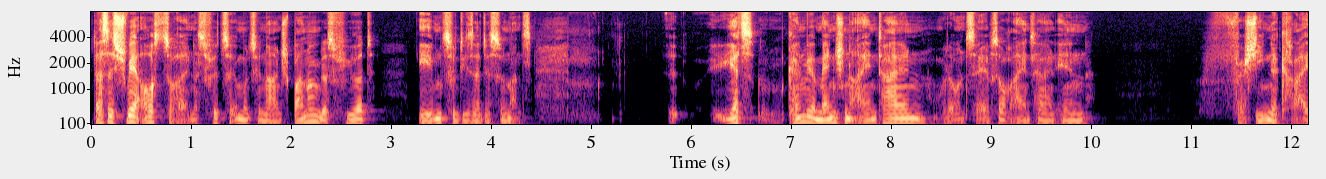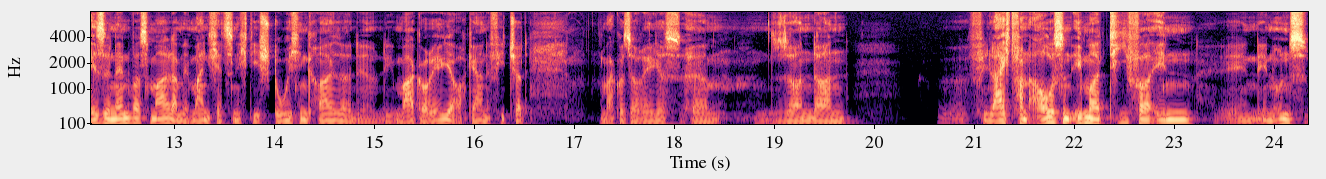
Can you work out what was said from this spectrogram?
Das ist schwer auszuhalten. Das führt zur emotionalen Spannung, das führt eben zu dieser Dissonanz. Jetzt können wir Menschen einteilen oder uns selbst auch einteilen in verschiedene Kreise, nennen wir es mal. Damit meine ich jetzt nicht die Stoichenkreise, die, die Marco Aurelius auch gerne featured, Marcus Aurelius, ähm, sondern äh, vielleicht von außen immer tiefer in, in, in uns,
